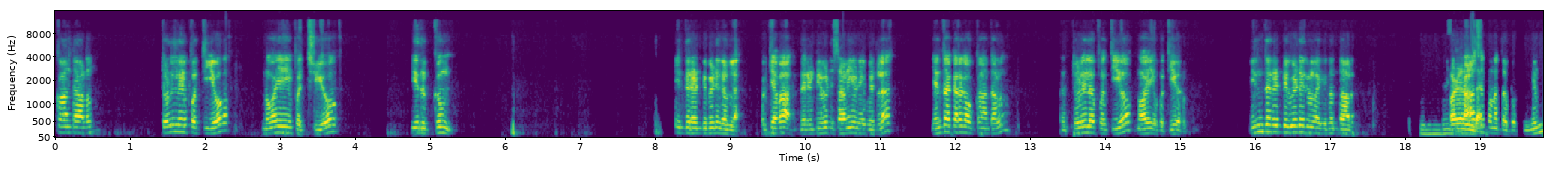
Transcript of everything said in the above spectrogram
உட்கார்ந்தாலும் தொழிலை பற்றியோ நோயை பற்றியோ இருக்கும். இந்த ரெண்டு வீடுகள்ல ஓகேவா இந்த ரெண்டு வீடு சனியுடைய வீடுல எந்த கரகம் உட்கார்ந்தாலும் தொழிலை பத்தியோ நோயை பத்தியோ இருக்கும். இந்த ரெண்டு வீடுகள்ல இருந்தாலும் காசு பணத்தை பத்தியும்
